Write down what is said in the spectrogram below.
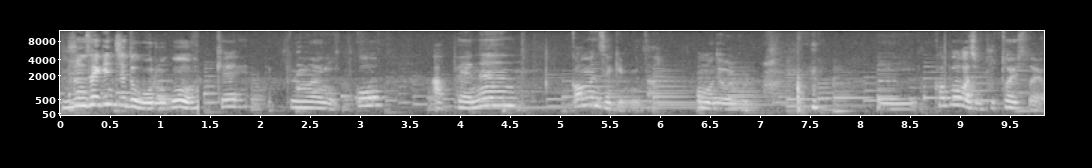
무슨 색인지도 모르고 이렇게 애플 모양이 있고 앞에는 검은색입니다 어머 내 얼굴 이 커버가 지금 붙어있어요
